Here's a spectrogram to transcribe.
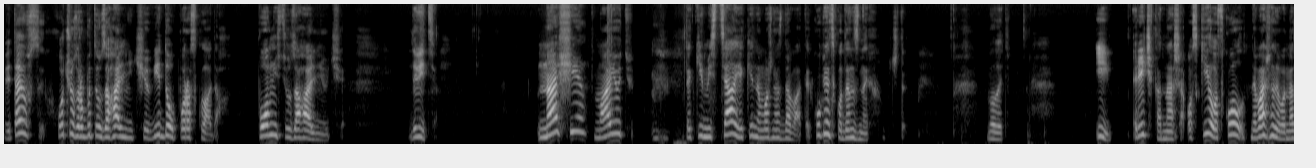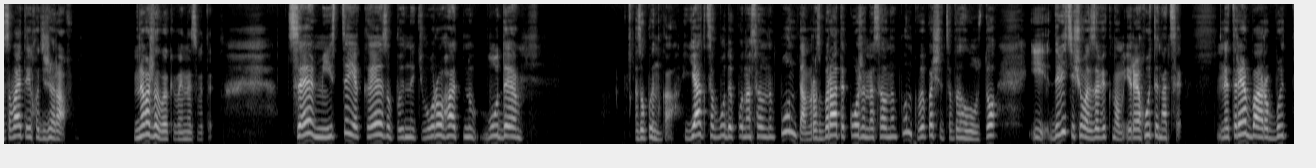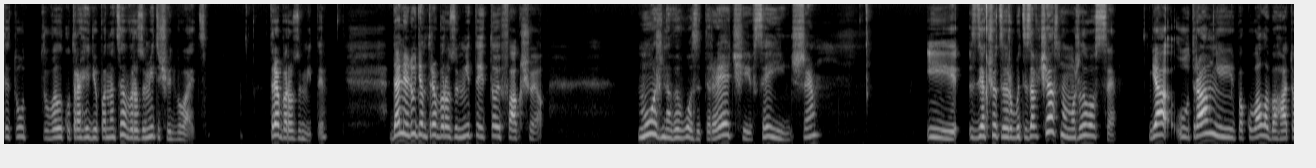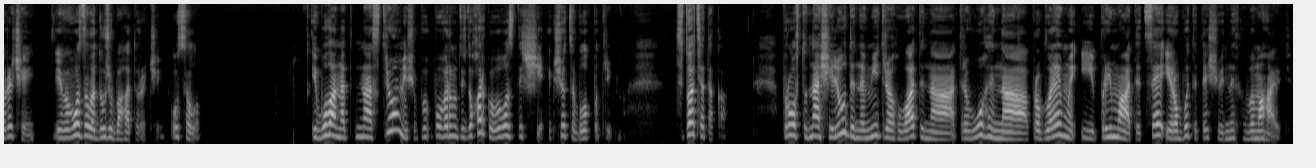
Вітаю всіх! Хочу зробити узагальнююче відео по розкладах. Повністю узагальнююче. Дивіться. Наші мають такі місця, які не можна здавати. Куп'янськ один з них. Болить. І річка наша Оскіл, Оскол, неважливо, називайте її хоч жирафу. Неважливо, як ви назвете. Це місце, яке зупинить ворога, ну, буде зупинка. Як це буде по населеним пунктам, розбирати кожен населений пункт, вибачте, це безглуздо. І дивіться, що у вас за вікном, і реагуйте на це. Не треба робити тут велику трагедію на ви розумієте, що відбувається. Треба розуміти. Далі людям треба розуміти той факт, що можна вивозити речі і все інше. І якщо це робити завчасно, можливо, все. Я у травні пакувала багато речей і вивозила дуже багато речей у село. І була на, на стрьомі, щоб повернутися до Харкова, вивозити ще, якщо це було б потрібно. Ситуація така. Просто наші люди не вміють реагувати на тривоги, на проблеми і приймати це і робити те, що від них вимагають.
